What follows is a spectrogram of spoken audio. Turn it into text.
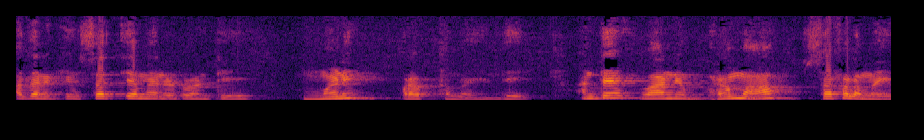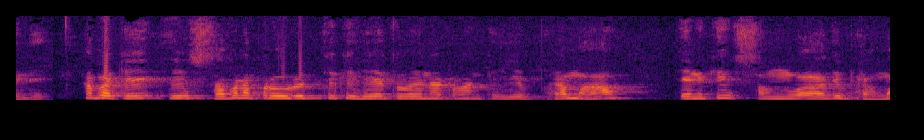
అతనికి సత్యమైనటువంటి మణి ప్రాప్తమైంది. అంటే వాని భ్రమ సఫలమైంది. కాబట్టి ఈ సఫల ప్రవృత్తికి హేతువైనటువంటి ఈ భ్రమ దీనికి సంవాది భ్రమ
